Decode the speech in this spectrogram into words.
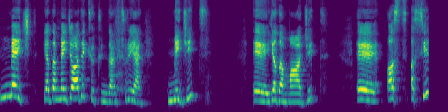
mecd ya da mecade kökünden türeyen mecit e, ya da macit e, as, asil,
